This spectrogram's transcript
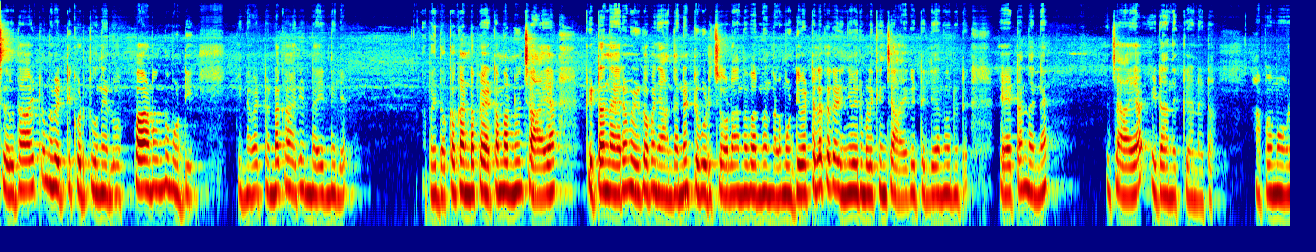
ചെറുതായിട്ടൊന്ന് വെട്ടിക്കൊടുത്തു എന്നേ ഉള്ളൂ ഒപ്പാണൊന്ന് മുടി. പിന്നെ വെട്ടേണ്ട കാര്യം ഉണ്ടായിരുന്നില്ല അപ്പോൾ ഇതൊക്കെ കണ്ടപ്പോൾ ഏട്ടൻ പറഞ്ഞു ചായ കിട്ടാൻ നേരം ഒഴുകും അപ്പോൾ ഞാൻ തന്നെ ഇട്ട് കുടിച്ചോളാം എന്ന് പറഞ്ഞു. നിങ്ങൾ മുടി വെട്ടലൊക്കെ കഴിഞ്ഞ് വരുമ്പോഴേക്കും ചായ കിട്ടില്ല എന്ന് പറഞ്ഞിട്ട് ഏട്ടൻ തന്നെ ചായ ഇടാൻ നിൽക്കുകയാണ് കേട്ടോ. അപ്പോൾ മോൾ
